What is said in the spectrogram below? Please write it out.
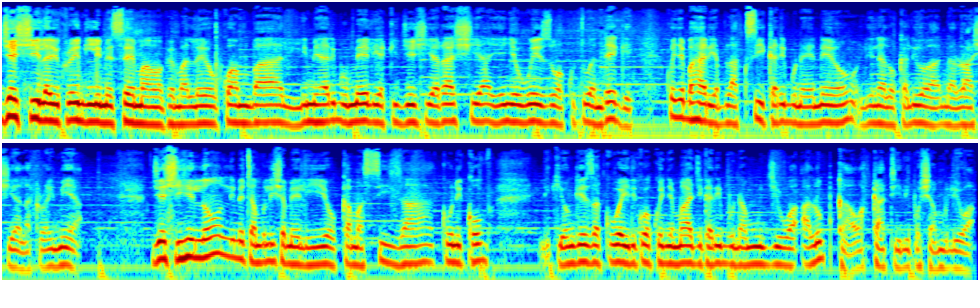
Jeshi la Ukraine limesema mapema leo kwamba limeharibu meli ya kijeshi ya Russia yenye uwezo wa kutua ndege kwenye bahari ya Black Sea karibu na eneo linalokaliwa na Russia la Crimea. Jeshi hilo limetambulisha meli hiyo kama Caesar Kunikov, likiongeza kuwa ilikuwa kwenye maji karibu na mji wa Alupka wakati iliposhambuliwa.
